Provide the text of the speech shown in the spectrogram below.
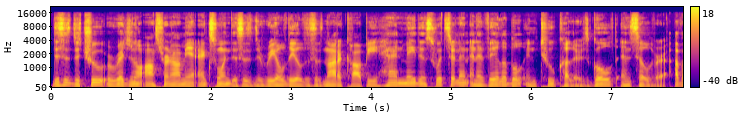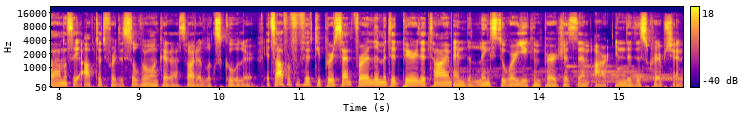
This is the true original Astronomia X1. This is the real deal. This is not a copy. Handmade in Switzerland and available in two colors, gold and silver. I've honestly opted for the silver one because I thought it looks cooler. It's offered for 50% for a limited period of time and the links to where you can purchase them are in the description.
